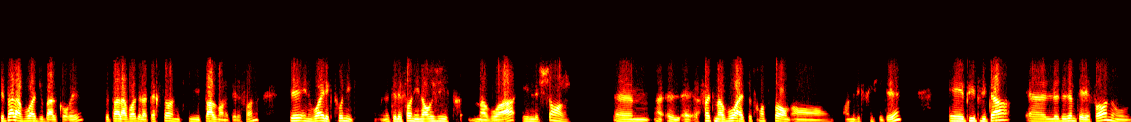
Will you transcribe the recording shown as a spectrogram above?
c'est pas la voix du Baal Koré, c'est pas la voix de la personne qui parle dans le téléphone, c'est une voix électronique. Le téléphone, il enregistre ma voix, il change. Euh, euh, en fait, ma voix, elle se transforme en électricité. Et puis plus tard, euh, le deuxième téléphone,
